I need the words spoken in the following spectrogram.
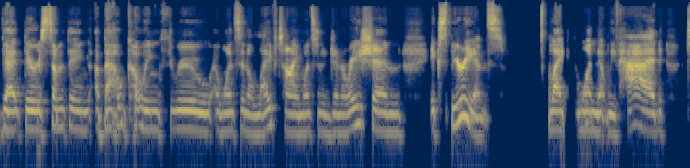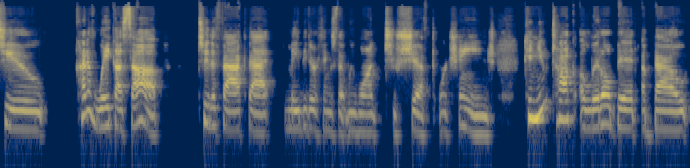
that there is something about going through a once in a lifetime, once in a generation experience like the one that we've had to kind of wake us up to the fact that maybe there are things that we want to shift or change. Can you talk a little bit about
